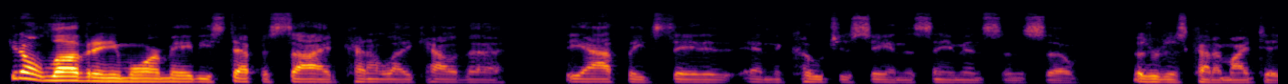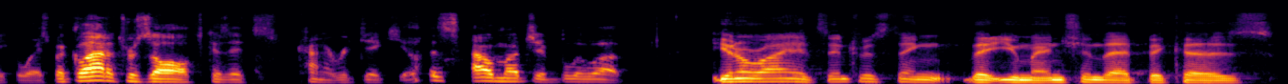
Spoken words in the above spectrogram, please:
if you don't love it anymore, maybe step aside, kind of like how the the athletes say that and the coaches say in the same instance. So those are just kind of my takeaways. But glad it's resolved because it's kind of ridiculous how much it blew up. You know, Ryan, it's interesting that you mentioned that because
